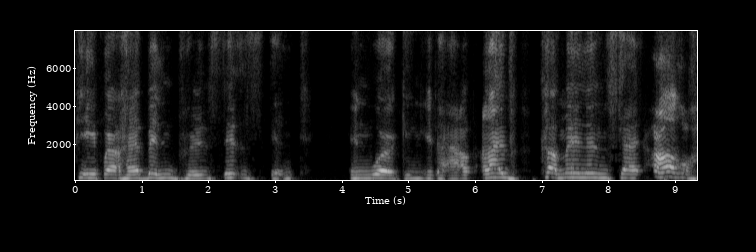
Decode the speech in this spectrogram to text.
people have been persistent in working it out. I've come in and said, Oh,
